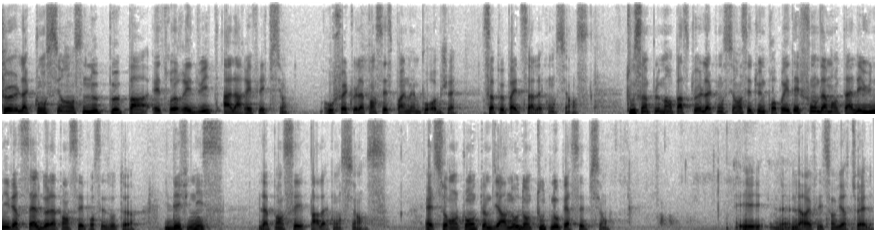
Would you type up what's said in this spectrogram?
que la conscience ne peut pas être réduite à la réflexion au fait que la pensée se prend elle-même pour objet. Ça ne peut pas être ça la conscience. Tout simplement parce que la conscience est une propriété fondamentale et universelle de la pensée pour ces auteurs. Ils définissent la pensée par la conscience. Elle se rencontre, comme dit Arnaud, dans toutes nos perceptions et la réflexion virtuelle.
